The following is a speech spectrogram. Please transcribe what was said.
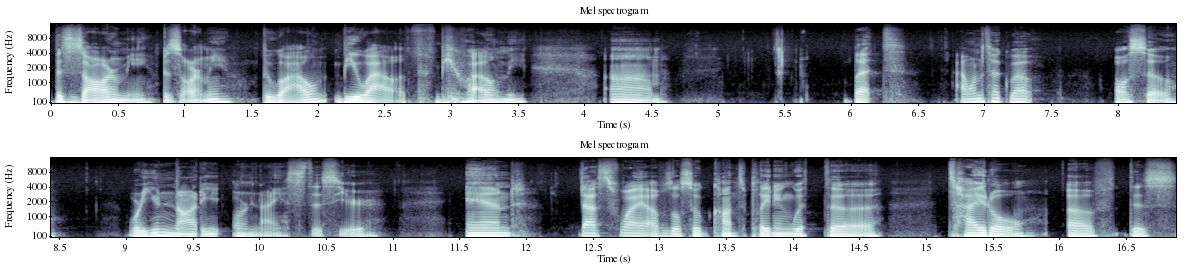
bizarre me bizarre me be wow be wow be wow me um but i want to talk about also were you naughty or nice this year and that's why i was also contemplating with the title of this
